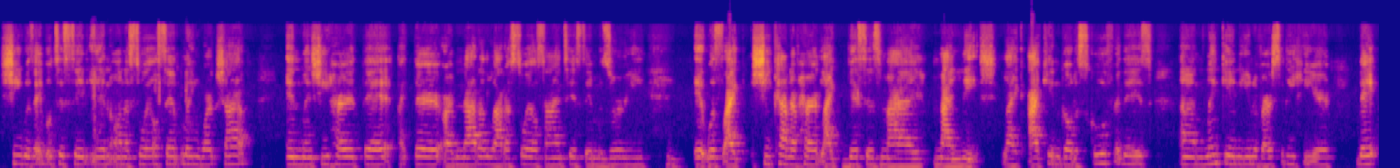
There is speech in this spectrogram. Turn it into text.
She was able to sit in on a soil sampling workshop, and when she heard that like there are not a lot of soil scientists in Missouri, mm-hmm. it was like she kind of heard like this is my my niche. Like I can go to school for this. Um, Lincoln University here, they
